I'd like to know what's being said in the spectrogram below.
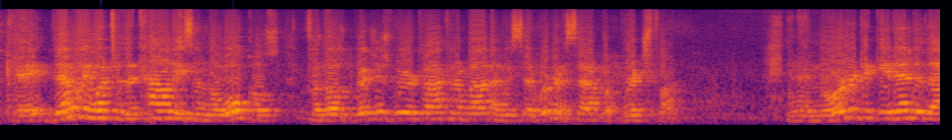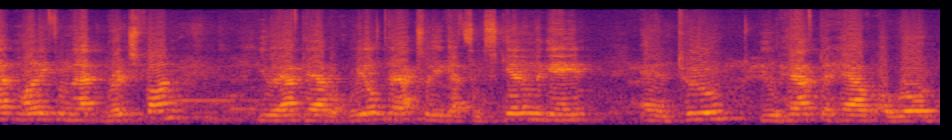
Okay, then we went to the counties and the locals for those bridges we were talking about, and we said, we're gonna set up a bridge fund. And in order to get into that money from that bridge fund, you have to have a wheel tax, so you got some skin in the game, and two, you have to have a road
